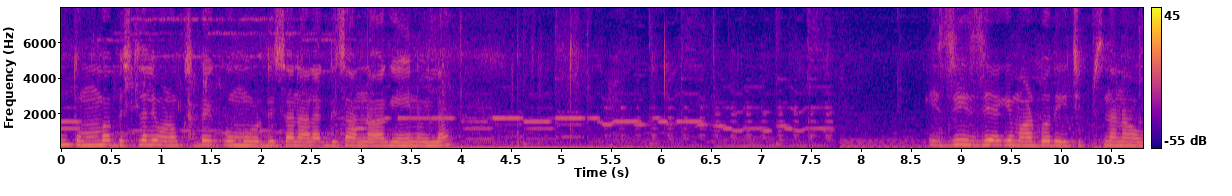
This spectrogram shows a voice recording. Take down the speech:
ಏನು ತುಂಬ ಬಿಸಿಲಲ್ಲಿ ಒಣಗಿಸ್ಬೇಕು. ಮೂರು ದಿವಸ, ನಾಲ್ಕು ದಿವಸ ಅನ್ನೋ ಹಾಗೆ ಏನೂ ಇಲ್ಲ. ಈಸಿ, ಈಸಿಯಾಗಿ ಮಾಡ್ಬೋದು ಈ ಚಿಪ್ಸ್ನ ನಾವು.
